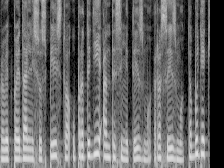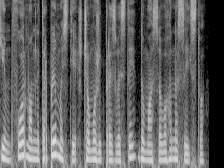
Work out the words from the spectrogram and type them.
про відповідальність суспільства у протидії антисемітизму, расизму та будь-яким формам нетерпимості, що можуть призвести до масового насильства. –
